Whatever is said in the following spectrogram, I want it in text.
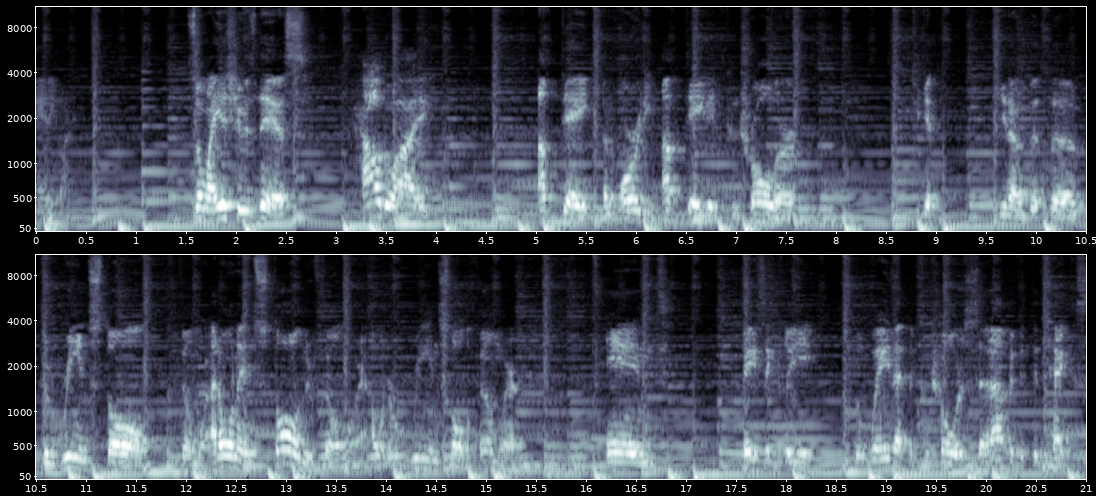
Anyway, so my issue is this. How do I update an already updated controller to get you know the, the to reinstall the firmware. I don't want to install new firmware. I want to reinstall the firmware. And basically the way that the controller is set up, if it detects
